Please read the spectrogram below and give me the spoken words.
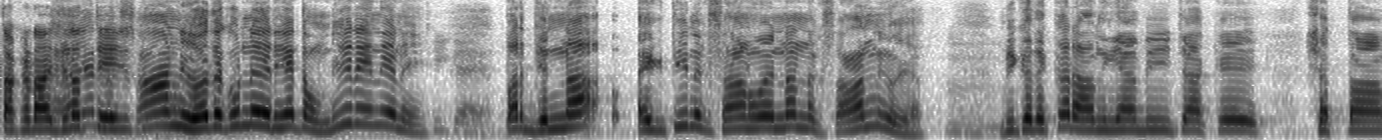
ਤਕੜਾ ਜਿਹੜਾ ਤੇਜ਼ ਨੁਕਸਾਨ ਨਹੀਂ ਹੋਇਆ। ਦੇਖੋ ਨੇਰੀਆਂ ਤਾਂ ਆਉਂਦੀਆਂ ਹੀ ਰਹਿੰਦੀਆਂ ਨੇ। ਪਰ ਜਿੰਨਾ ਐਗਤੀ ਨੁਕਸਾਨ ਹੋਇਆ ਇੰਨਾ ਨੁਕਸਾਨ ਨਹੀਂ ਹੋਇਆ। ਵੀ ਕਦੇ ਘਰਾਂ ਦੀਆਂ ਵੀ ਚੱਕ ਕੇ ਛੱਤਾਂ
